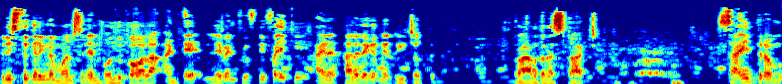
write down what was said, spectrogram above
క్రీస్తు కలిగిన మనసు నేను పొందుకోవాలా అంటే లెవెన్ ఫిఫ్టీ ఫైవ్కి ఆయన తల దగ్గర నేను రీచ్ అవుతున్నా. ప్రార్థన స్టార్ట్. సాయంత్రం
